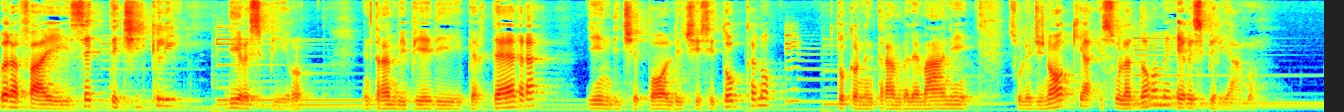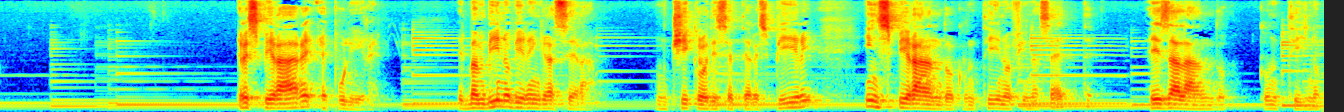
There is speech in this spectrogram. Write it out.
Ora fai sette cicli di respiro, entrambi i piedi per terra, gli indici e pollici si toccano, toccano entrambe le mani sulle ginocchia e sull'addome e respiriamo. Respirare è pulire. Il bambino vi ringrazierà. Un ciclo di sette respiri, inspirando continuo fino a sette, esalando continuo,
